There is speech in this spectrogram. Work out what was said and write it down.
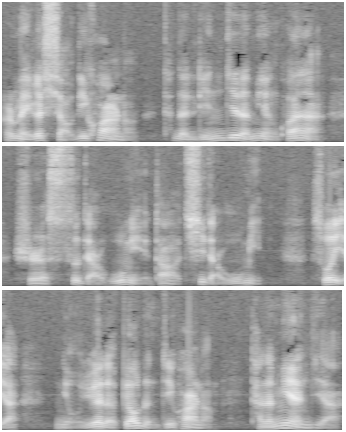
而每个小地块呢，它的临街的面宽啊是四点五米到七点五米。所以啊，纽约的标准地块呢，它的面积啊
